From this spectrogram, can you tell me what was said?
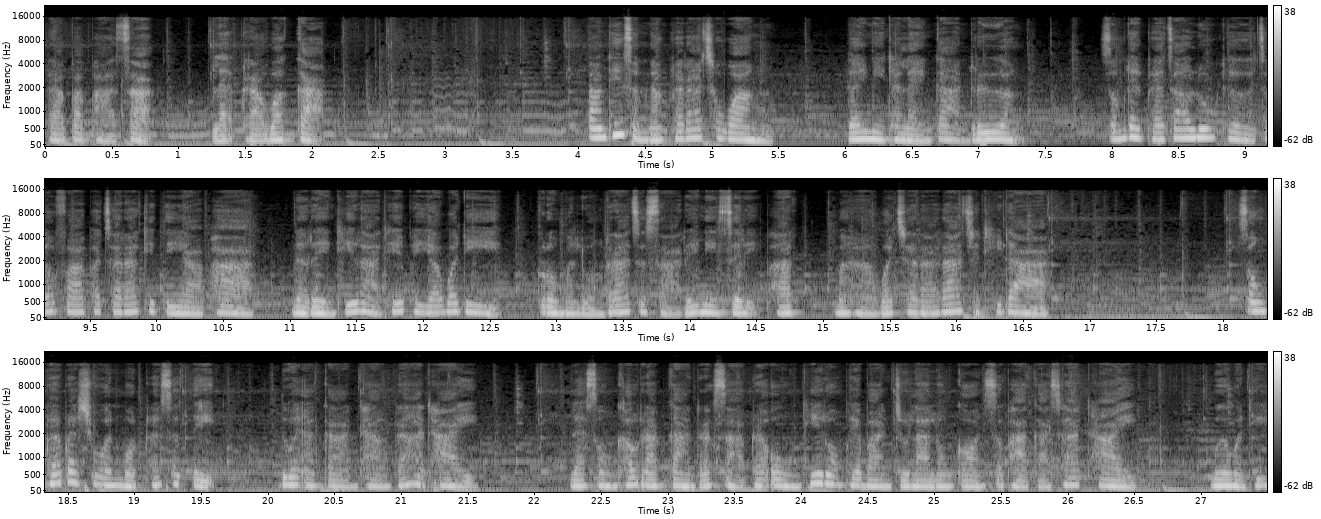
พระประภาสะ และพระวกะ ตามที่สำนักพระราชวังได้มีแถลงการเรื่อง สมเด็จพระเจ้าลูกเธอเจ้าฟ้าพัชรกิติยาภานเรนทิราเทพยวดี กรมหลวงราชสารีนีสิริพัฒน์มหาวัชรราชธิดา ทรงพระประชวรหมดพระสติด้วยอาการทางพระหทัยและทรงเข้ารับการรักษาพระองค์ที่โรงพยาบาลจุฬาลงกรณ์สภากาชาติไทย เมื่อวันที่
